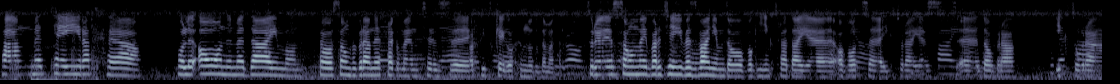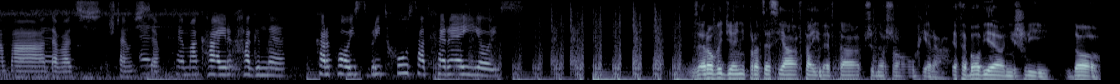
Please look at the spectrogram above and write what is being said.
Pan Meteirat Hea, Poleony Medaimon. To są wybrane fragmenty z orfickiego hymnu do Demetry, które są najbardziej wezwaniem do bogini, która daje owoce i która jest e, dobra i która ma dawać szczęście. Hemakair Hagne, Karpois Brithusat Hereiois. Zerowy dzień, procesja w i Wefta przynoszą hiera. Efebowie, oni szli do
